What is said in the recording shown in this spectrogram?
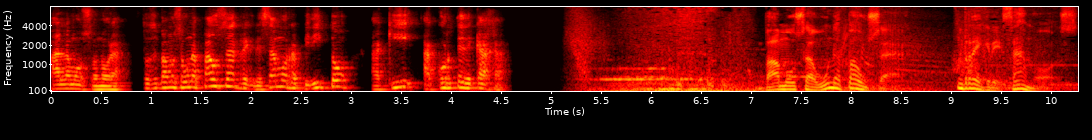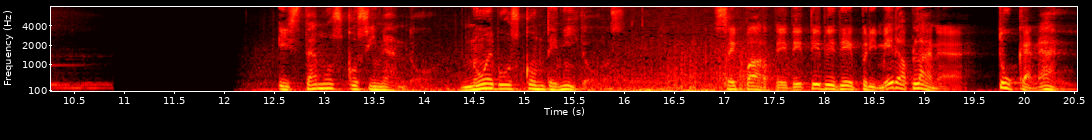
Álamos, Sonora. Entonces vamos a una pausa, regresamos rapidito aquí a corte de caja. Vamos a una pausa. Regresamos. Estamos cocinando nuevos contenidos. Sé parte de TVD Primera Plana, tu canal.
